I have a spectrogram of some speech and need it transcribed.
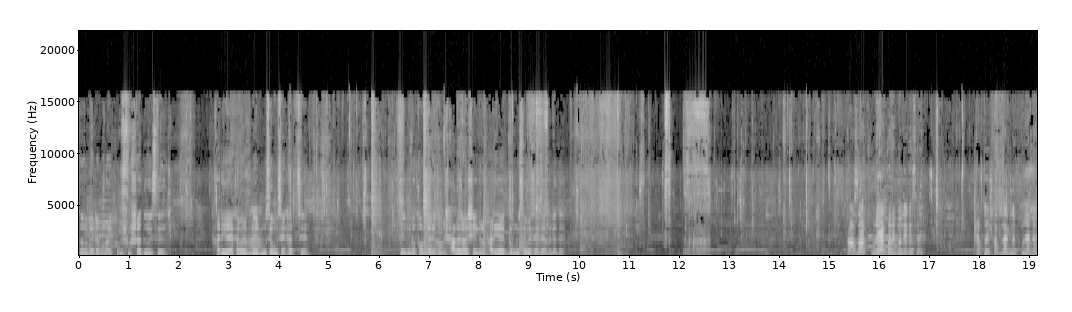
তরকারিটা মনে হয় খুবই সুস্বাদু হয়েছে। হারিয়ে একেবারে প্লেট মুছে মুছে খাচ্ছে। যেগুলো তরকারি খুবই স্বাদের হয় সেগুলো ফাড়িয়ে একদম মুছে মুছে খেয়ে ফেলে দেয়। তাজা খুঁড়ে একবারে গলে গেছে। এত স্বাদ লাগলে খুঁড়াটা।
